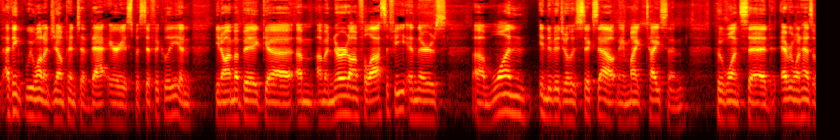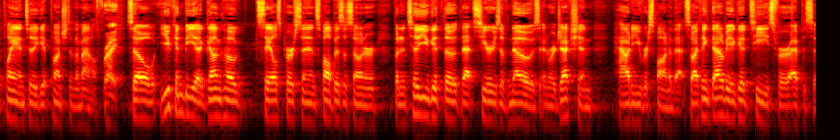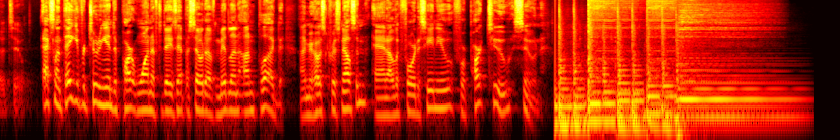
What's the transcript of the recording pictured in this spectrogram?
I think we want to jump into that area specifically. And you know, I'm a big, uh, I'm, I'm a nerd on philosophy, and there's um, one individual who sticks out named Mike Tyson who once said, "Everyone has a plan until you get punched in the mouth." Right. So you can be a gung ho salesperson, small business owner, but until you get the, that series of no's and rejection, how do you respond to that? So I think that'll be a good tease for episode two. Excellent. Thank you for tuning in to part one of today's episode of Midland Unplugged. I'm your host, Chris Nelson, and I look forward to seeing you for part two soon.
